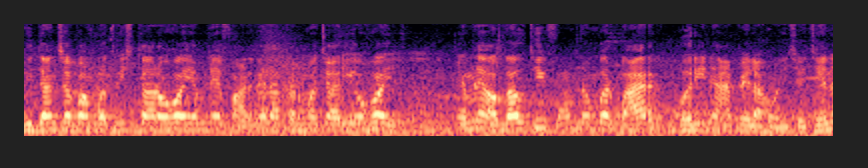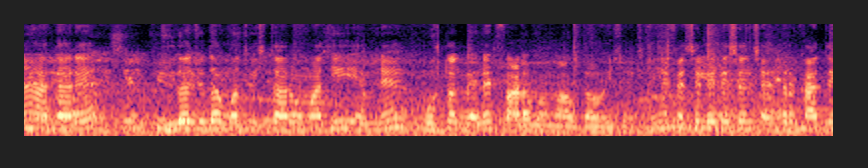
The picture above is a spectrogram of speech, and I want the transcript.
વિધાનસભા મત વિસ્તારો હોય, એમને ફાળવેલા કર્મચારીઓ હોય, એમણે અગાઉથી ફોર્મ નંબર બાર ભરીને આપેલા હોય છે. જેના આધારે જુદા જુદા મત વિસ્તારોમાંથી એમને પોસ્ટલ બેલેટ ફાળવવામાં આવતા હોય છે. અહીંયા ફેસિલિટેશન સેન્ટર ખાતે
